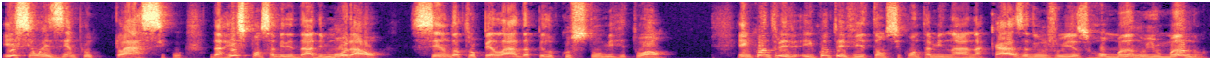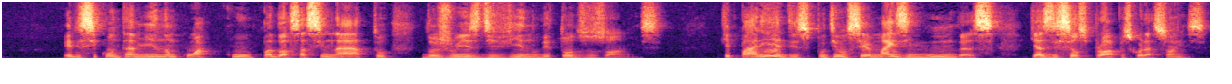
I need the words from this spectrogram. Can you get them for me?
Esse é um exemplo clássico da responsabilidade moral sendo atropelada pelo costume ritual. Enquanto, enquanto evitam se contaminar na casa de um juiz romano e humano, eles se contaminam com a culpa do assassinato do juiz divino de todos os homens. Que paredes podiam ser mais imundas que as de seus próprios corações?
